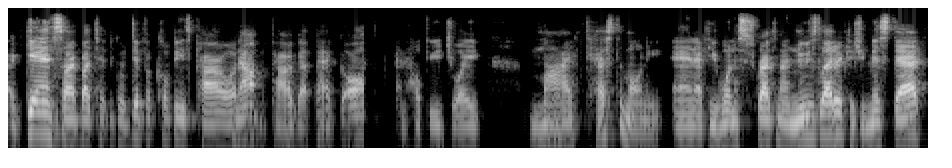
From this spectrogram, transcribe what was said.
Again, sorry about technical difficulties. Power went out, power got back on, and hope you enjoy my testimony. And if you want to subscribe to my newsletter because you missed that,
